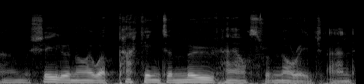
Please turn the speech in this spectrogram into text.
Um, Sheila and I were packing to move house from Norwich and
